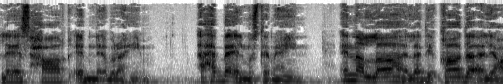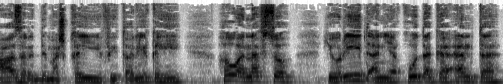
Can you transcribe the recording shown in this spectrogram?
لإسحاق ابن إبراهيم. أحبائي المستمعين، إن الله الذي قاد اليعازر الدمشقي في طريقه هو نفسه يريد أن يقودك أنت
